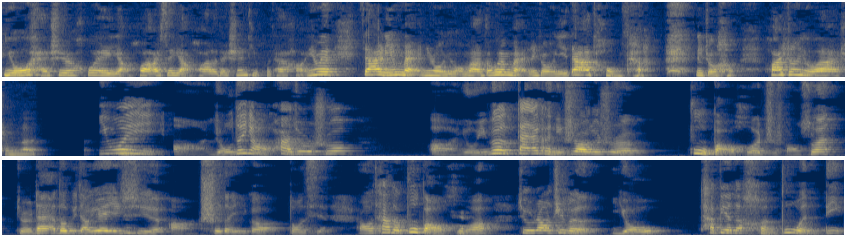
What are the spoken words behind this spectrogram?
油还是会氧化，而且氧化了对身体不太好，因为家里买那种油嘛，都会买那种一大桶的那种花生油啊什么的。因为啊，油的氧化就是说。啊，有一个大家肯定知道，就是不饱和脂肪酸，就是大家都比较愿意去啊吃的一个东西。然后它的不饱和就让这个油它变得很不稳定，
